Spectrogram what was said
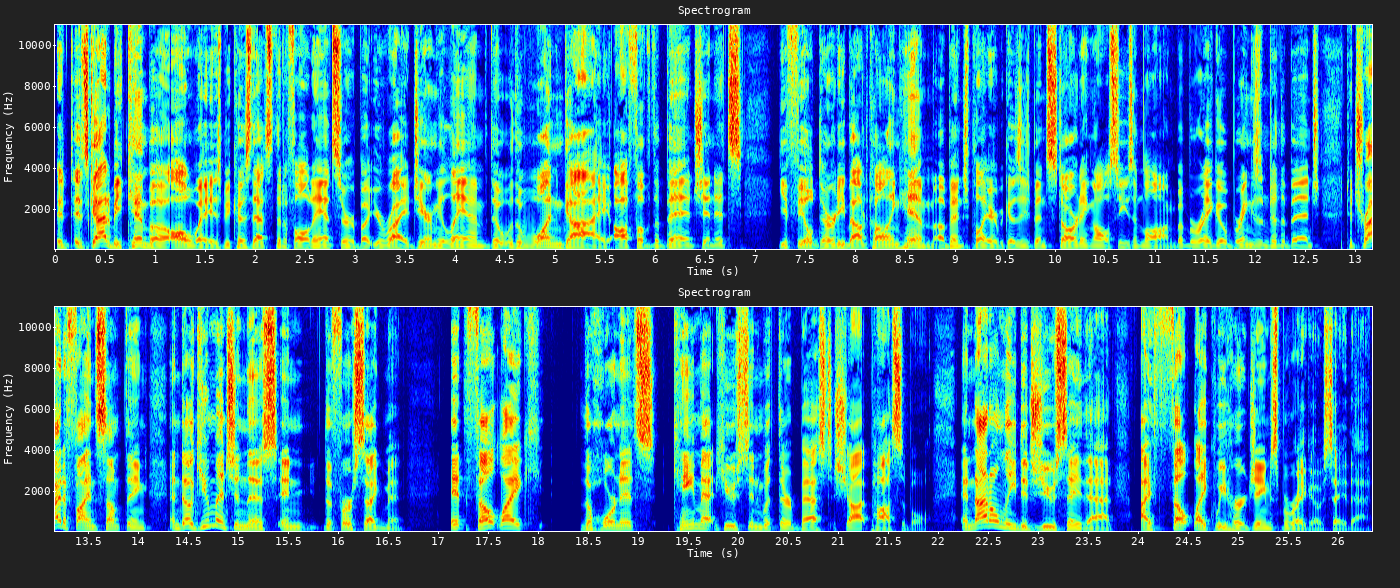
It, it's got to be Kemba always because that's the default answer. But you're right, Jeremy Lamb, the the one guy off of the bench, and it's you feel dirty about calling him a bench player because he's been starting all season long. But Borrego brings him to the bench to try to find something. And Doug, you mentioned this in the first segment. It felt like the Hornets came at Houston with their best shot possible. And not only did you say that, I felt like we heard James Borrego say that.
